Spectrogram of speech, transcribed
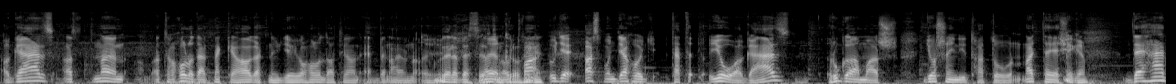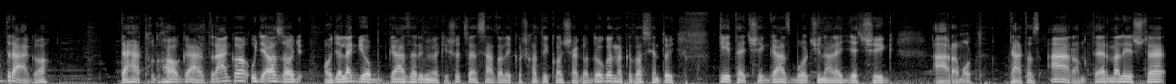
A gáz, azt nagyon, a holodát meg kell hallgatni, ugye a holodát ebben nagyon, Vele nagyon ott róla, van. igen. Ugye azt mondja, hogy tehát jó a gáz, rugalmas, gyorsan indítható, nagy teljesítmény. De hát drága. Tehát ha- a gáz drága, ugye az, hogy, hogy a legjobb gázerőművek is 50%-os hatékonysággal dolgoznak, az azt jelenti, hogy két egység gázból csinál egy egység áramot. Tehát az áram termelésre,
